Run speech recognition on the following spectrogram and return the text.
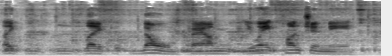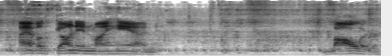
Like, like, no, fam, you ain't punching me. I have a gun in my hand. Baller.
